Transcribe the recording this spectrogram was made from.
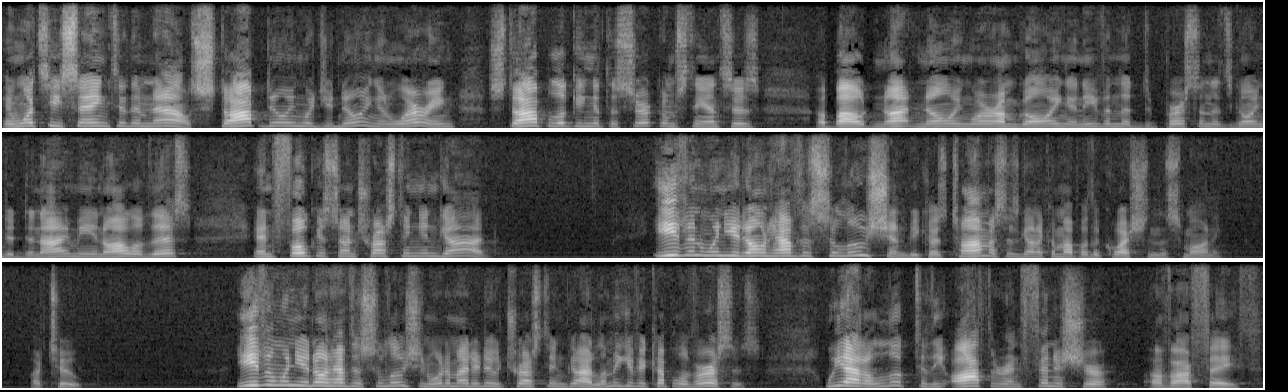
And what's He saying to them now? Stop doing what you're doing and worrying. Stop looking at the circumstances about not knowing where I'm going and even the person that's going to deny me and all of this and focus on trusting in God even when you don't have the solution, because Thomas is going to come up with a question this morning or two. Even when you don't have the solution, what am I to do? Trust in God. Let me give you a couple of verses. We ought to look to the author and finisher of our faith.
